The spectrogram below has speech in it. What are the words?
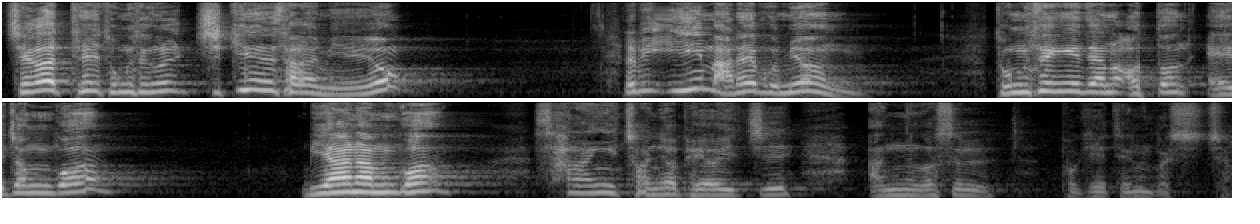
제가 제 동생을 지키는 사람이에요? 여러분 이 말에 보면 동생에 대한 어떤 애정과 미안함과 사랑이 전혀 배어 있지 않는 것을 보게 되는 것이죠.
